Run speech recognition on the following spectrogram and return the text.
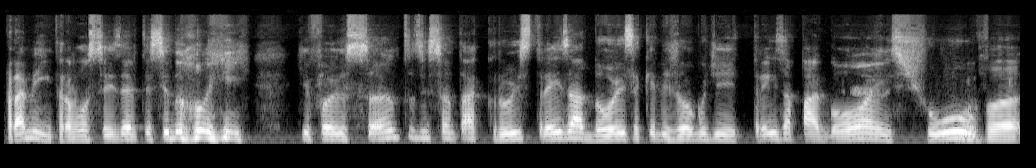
Para mim, para vocês deve ter sido ruim, que foi o Santos e Santa Cruz 3 a 2 aquele jogo de três apagões, chuva.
